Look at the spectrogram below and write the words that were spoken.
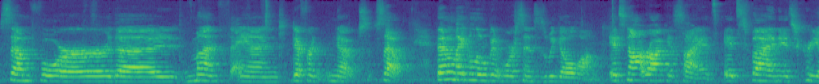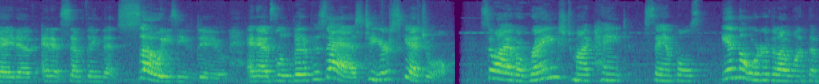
some for the month and different notes. So that'll make a little bit more sense as we go along. It's not rocket science. It's fun, it's creative, and it's something that's so easy to do and adds a little bit of pizzazz to your schedule. So I have arranged my paint samples in the order that I want them.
